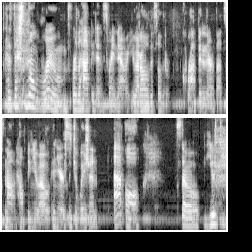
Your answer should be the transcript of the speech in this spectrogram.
Because there's no room for the happiness right now. You got all this other crap in there that's not helping you out in your situation at all. So you need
